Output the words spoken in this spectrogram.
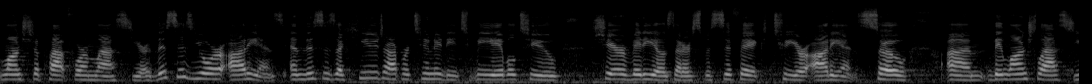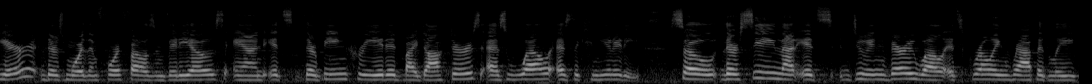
launched a platform last year. This is your audience, and this is a huge opportunity to be able to share videos that are specific to your audience. So um, they launched last year. There's more than 4,000 videos, and it's they're being created by doctors as well as the community. So they're seeing that it's doing very well. It's growing rapidly,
